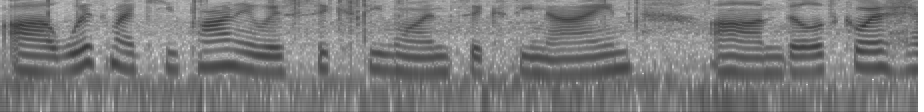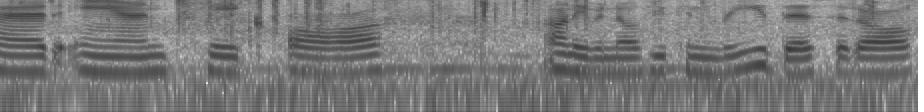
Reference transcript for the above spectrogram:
Uh, with my coupon, it was $61.69. Um, but let's go ahead and take off. I don't even know if you can read this at all,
